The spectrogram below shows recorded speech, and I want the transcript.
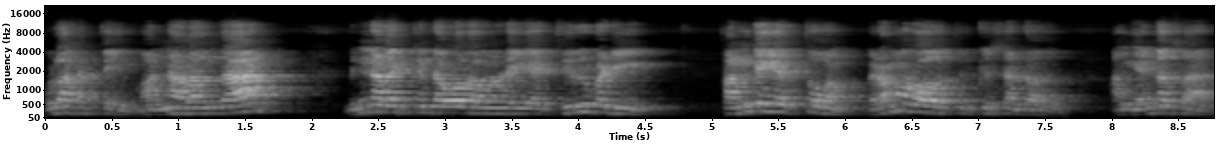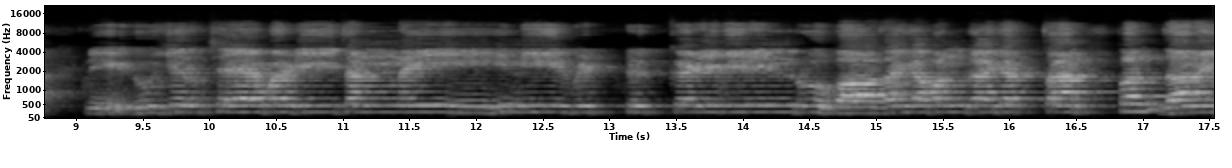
உலகத்தை மண்ணளந்தான் விண்ணளக்கின்ற அவனுடைய திருபடி பங்கையத்தோன் பிரம்மலோகத்திற்கு சென்றது. அங்க என்ன சார்? நீடுயிர் சேவடி தன்னை நீர் விட்டு கழிவினின்று பாதய பங்கயத்தான் பந்தனை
